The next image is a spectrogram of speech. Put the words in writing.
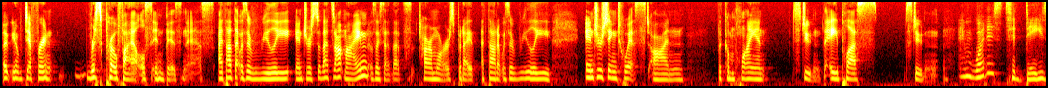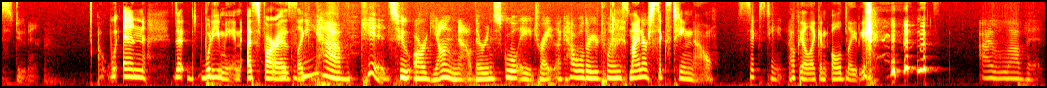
uh, you know different risk profiles in business. I thought that was a really interesting. So that's not mine, as I said. That's Tara Mohr's, but I, I thought it was a really interesting twist on the compliant student, the A plus student. And what is today's student? And what do you mean as far as like we have kids who are young now. They're in school age, right? Like, how old are your twins? mine are 16 now? 16. I feel like an old lady. I love it.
